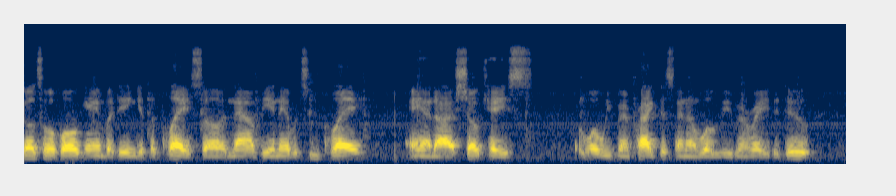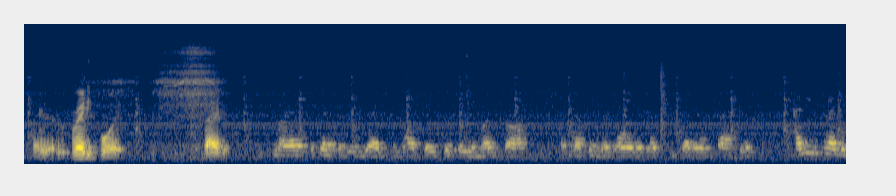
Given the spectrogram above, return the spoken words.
go to a bowl game, but didn't get to play. So now being able to play and uh, showcase what we've been practicing and what we've been ready to do, uh, ready for it. Excited. My expectation is you guys can have basically a month off, and nothing but going against each other in practice. How do you try to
